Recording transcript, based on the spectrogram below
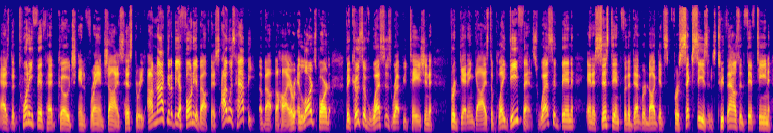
as the 25th head coach in franchise history. I'm not going to be a phony about this. I was happy about the hire in large part because of Wes's reputation for getting guys to play defense. Wes had been an assistant for the Denver Nuggets for six seasons, 2015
